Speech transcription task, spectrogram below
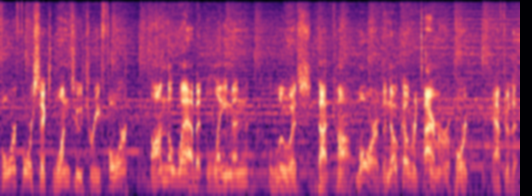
446 1234 on the web at lehmanlewis.com. More of the NOCO Retirement Report after this.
